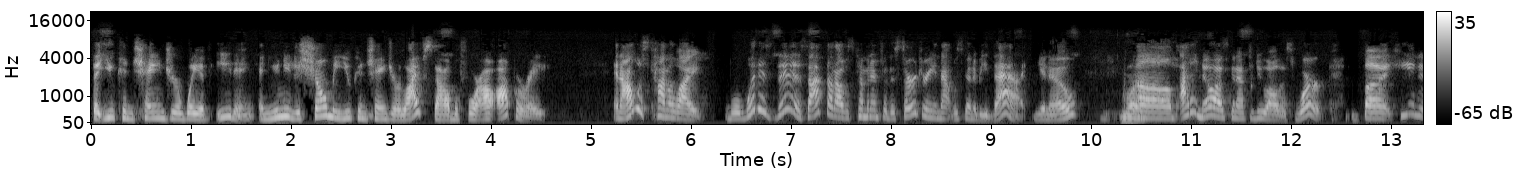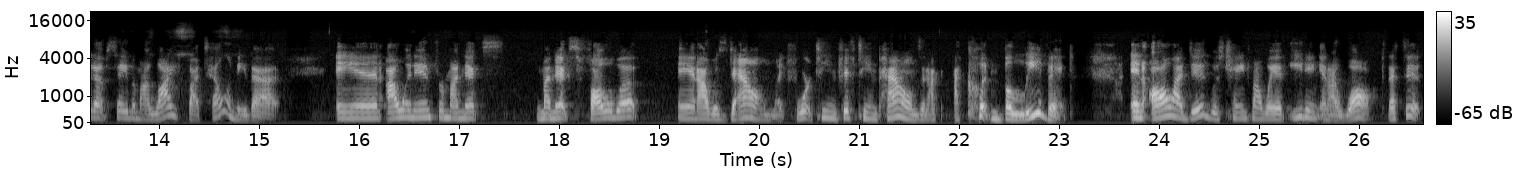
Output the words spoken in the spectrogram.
that you can change your way of eating and you need to show me you can change your lifestyle before I'll operate. And I was kind of like, well, what is this? I thought I was coming in for the surgery and that was going to be that, you know? Right. Um, I didn't know I was going to have to do all this work, but he ended up saving my life by telling me that. And I went in for my next my next follow up and I was down like 14, 15 pounds and I, I couldn't believe it. And all I did was change my way of eating and I walked. That's it.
